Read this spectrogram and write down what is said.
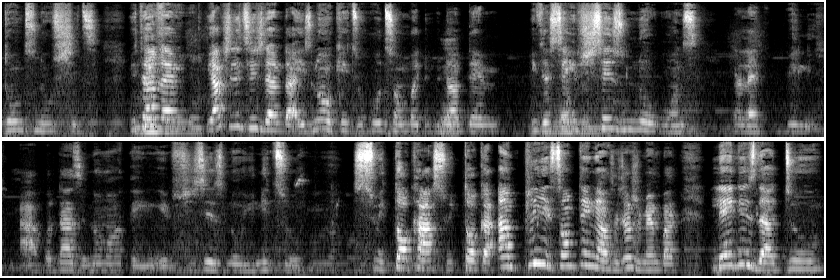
don't know shit. You tell Definitely. them, you actually teach them that it's not okay to hold somebody without them. If they say, if she says no once, they're like, really? Ah, but that's a normal thing. If she says no, you need to sweet talk her, sweet talk her. And please, something else, I just remembered. Ladies that do,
